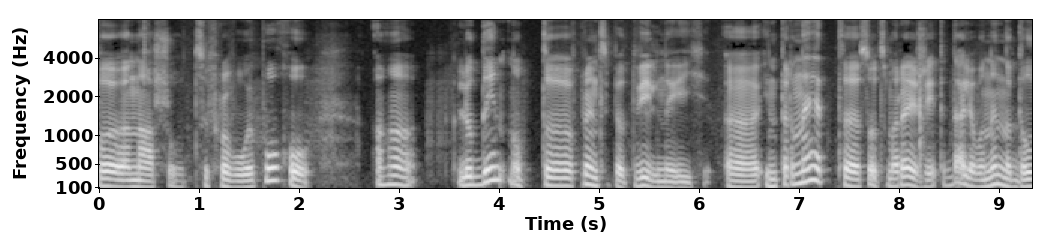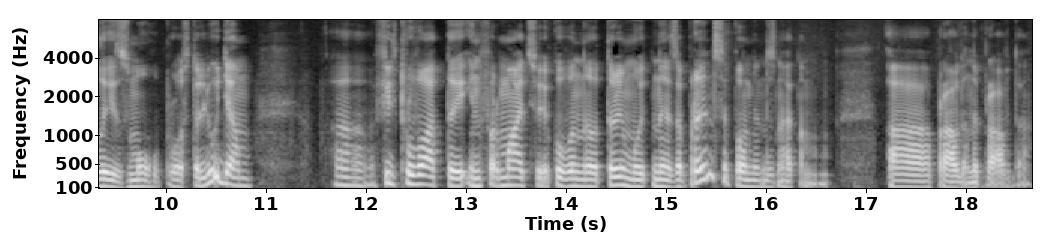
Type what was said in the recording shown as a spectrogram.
в нашу цифрову епоху людин, от, е, в принципі, от вільний е, інтернет, е, соцмережі і так далі, вони надали змогу просто людям фільтрувати інформацію, яку вони отримують не за принципом, я не знаю, там. А правда, неправда,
